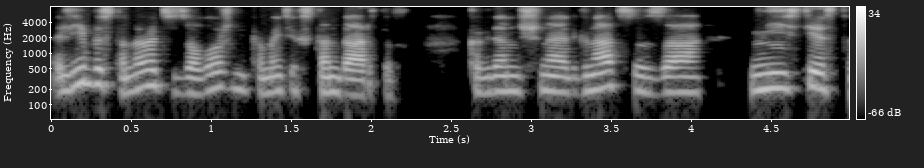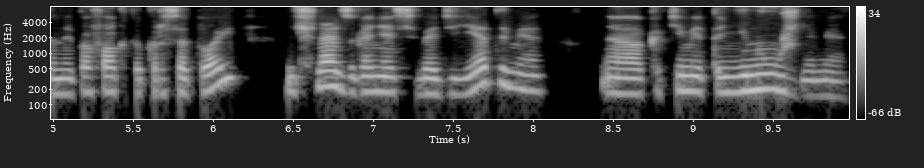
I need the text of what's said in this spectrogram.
Либо становится заложником этих стандартов, когда начинает гнаться за неестественной по факту красотой, начинает загонять себя диетами, э, какими-то ненужными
